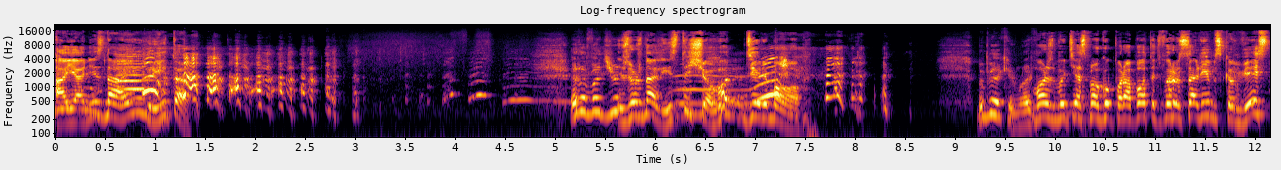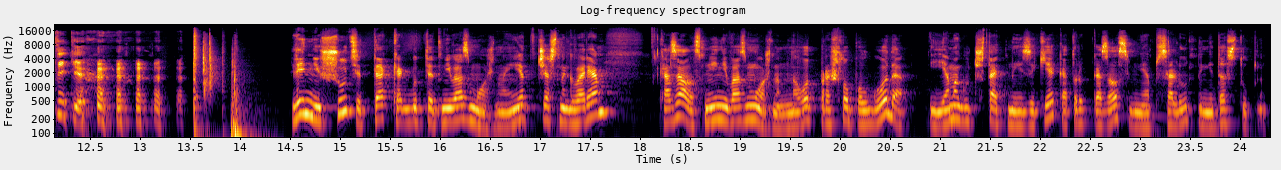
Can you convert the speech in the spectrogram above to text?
А я не знаю иврита. И журналист еще, вот дерьмо. Может быть, я смогу поработать в Иерусалимском вестнике? Ленни шутит так, как будто это невозможно. И это, честно говоря, казалось мне невозможным. Но вот прошло полгода, и я могу читать на языке, который казался мне абсолютно недоступным.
